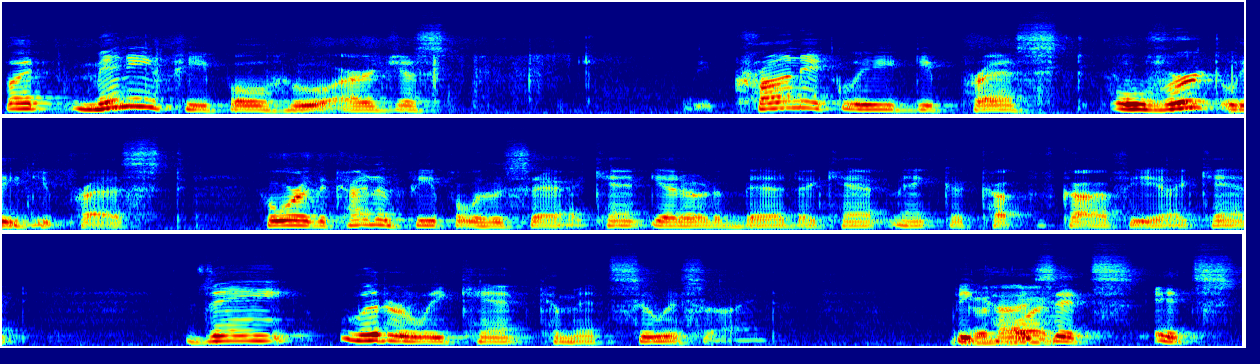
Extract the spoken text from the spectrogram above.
But many people who are just chronically depressed, overtly depressed, who are the kind of people who say, I can't get out of bed, I can't make a cup of coffee, I can't, they literally can't commit suicide because it's, it's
